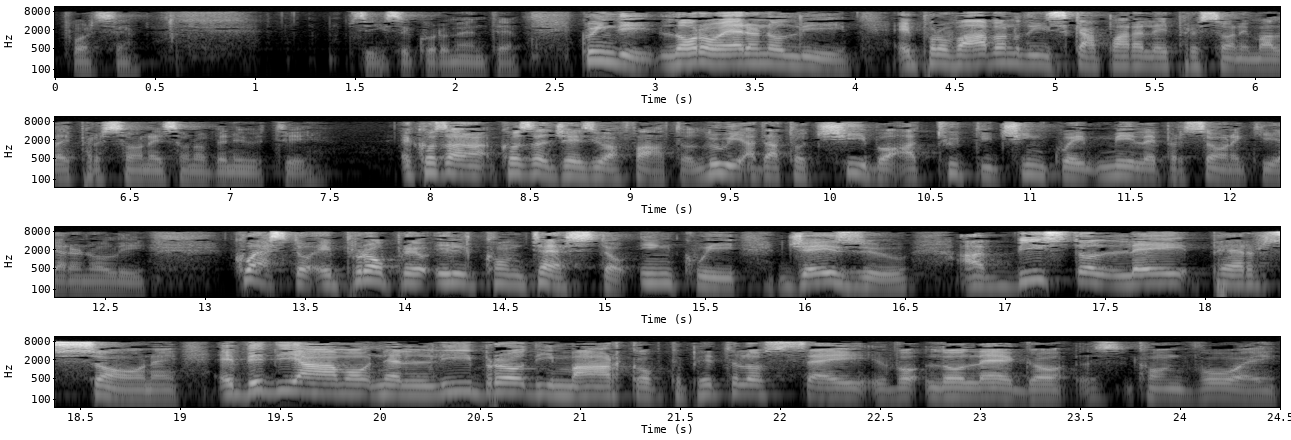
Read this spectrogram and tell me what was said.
forse. Sì, sicuramente. Quindi loro erano lì e provavano di scappare alle persone, ma le persone sono venute. E cosa, cosa, Gesù ha fatto? Lui ha dato cibo a tutti i 5.000 persone che erano lì. Questo è proprio il contesto in cui Gesù ha visto le persone. E vediamo nel libro di Marco, capitolo 6, lo leggo con voi.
